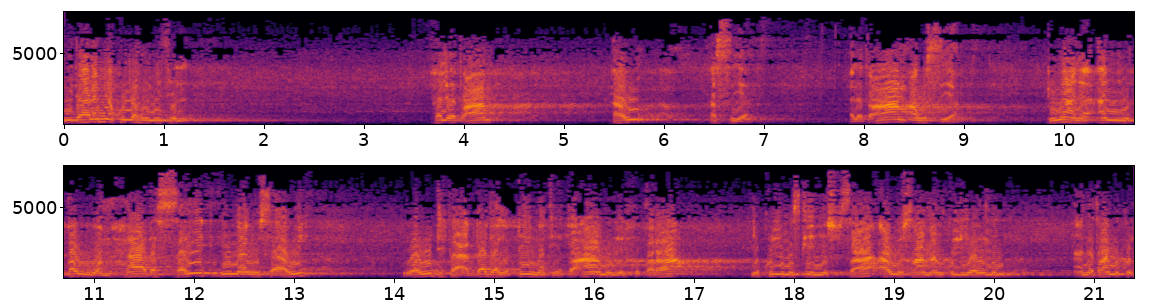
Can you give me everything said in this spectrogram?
إذا لم يكن له مثل فالإطعام أو الصيام. الإطعام أو الصيام. بمعنى أن يقوم هذا الصيد بما يساوي ويدفع بدل قيمة طعام للفقراء لكل مسكين نصف صاع أو يصام عن كل يوم عن إطعام كل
